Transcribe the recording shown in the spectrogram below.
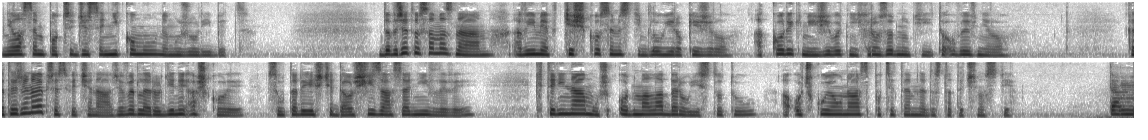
Měla jsem pocit, že se nikomu nemůžu líbit. Dobře to sama znám a vím, jak těžko jsem s tím dlouhý roky žilo a kolik mých životních rozhodnutí to ovlivnilo. Kateřina je přesvědčená, že vedle rodiny a školy jsou tady ještě další zásadní vlivy, který nám už odmala berou jistotu a očkují nás pocitem nedostatečnosti. Tam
